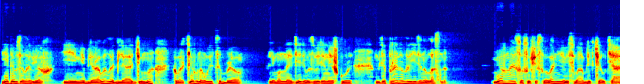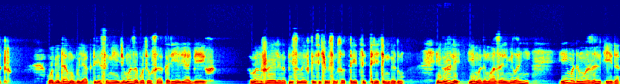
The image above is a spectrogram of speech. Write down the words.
Ида взяла верх и меблировала для Дюма квартиру на улице Блё, лимонное дерево, звериные шкуры, где правило единовластно. Мирное сосуществование весьма облегчал театр. Обе дамы были актрисами, и Дюма заботился о карьере обеих в Анжеле, написанной в 1833 году, играли и мадемуазель Мелани, и мадемуазель Ида.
